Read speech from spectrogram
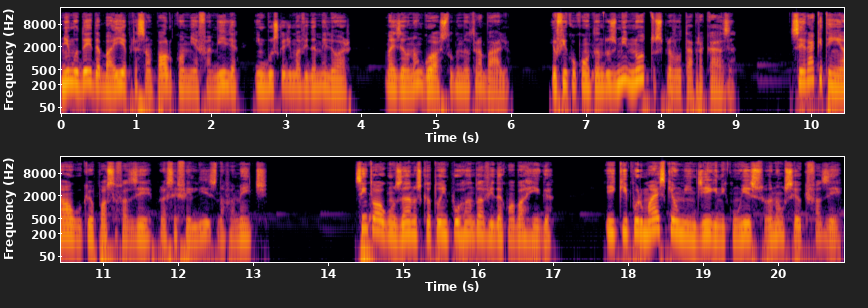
Me mudei da Bahia para São Paulo com a minha família em busca de uma vida melhor, mas eu não gosto do meu trabalho. Eu fico contando os minutos para voltar para casa. Será que tem algo que eu possa fazer para ser feliz novamente? Sinto há alguns anos que eu estou empurrando a vida com a barriga e que, por mais que eu me indigne com isso, eu não sei o que fazer,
